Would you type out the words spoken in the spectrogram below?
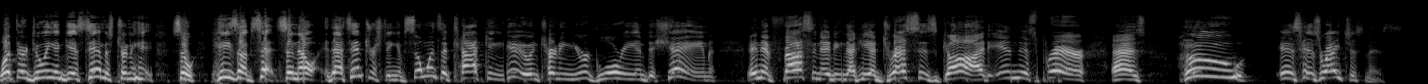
What they're doing against him is turning him, so he's upset. So now that's interesting. If someone's attacking you and turning your glory into shame, isn't it fascinating that he addresses God in this prayer as who is his righteousness?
